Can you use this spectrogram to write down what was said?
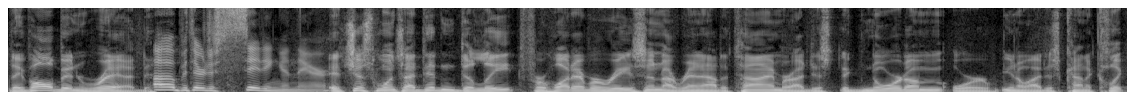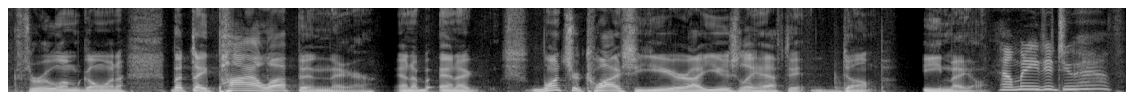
They've all been read. Oh, but they're just sitting in there. It's just ones I didn't delete for whatever reason. I ran out of time, or I just ignored them, or you know, I just kind of clicked through them, going. But they pile up in there, and a, and a, once or twice a year, I usually have to dump email. How many did you have?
